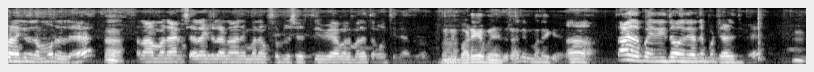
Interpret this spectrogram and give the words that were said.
ಮನೆಗೆ ನಮ್ಮೂರಲ್ಲಿ ಹಾ. ನಾ ಮನ್ಯಾಗ ಸರಿಯಾಗಿಲ್ಲ ನಿಮ್ಮ ಮನೆ ಸ್ವಲ್ಪ ಸೇರ್ತೀವಿ ಆಮೇಲೆ ಮನೆ ತಗೊಂತೀನಿ ಅದು ಮನೆ ಬಾಡಿಗೆ ಬಂದಿದ್ರಾ ನಿಮ್ಮ ಮನೆಗೆ ಹಾ ತಾಯಪ್ಪ ಇದು ಅದೇ ಬಿಟ್ಟು ಹೇಳ್ತೀವಿ ಹ್ಮ್.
